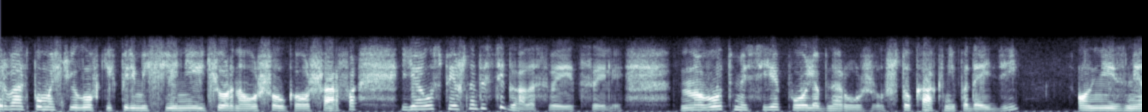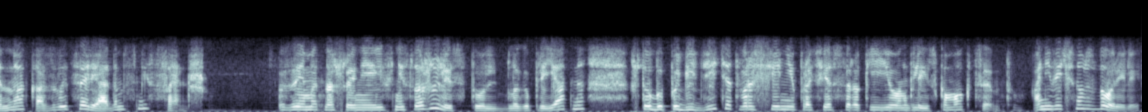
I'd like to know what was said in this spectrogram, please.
Сперва с помощью ловких перемещений и черного шелкового шарфа я успешно достигала своей цели. Но вот месье Поль обнаружил, что как ни подойди, он неизменно оказывается рядом с мисс Фэншем. Взаимоотношения их не сложились столь благоприятно, чтобы победить отвращение профессора к ее английскому акценту. Они вечно вздорили.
